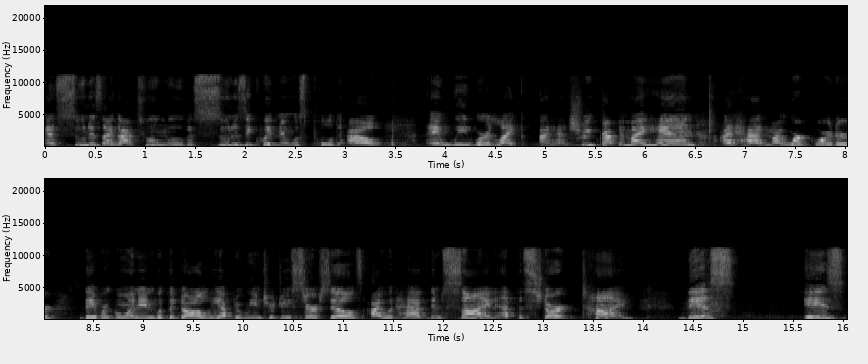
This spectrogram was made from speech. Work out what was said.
As soon as I got to a move, as soon as equipment was pulled out, and we were like i had shrink wrap in my hand i had my work order. They were going in with the dolly after we introduced ourselves. I would have them sign at the start time. This is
